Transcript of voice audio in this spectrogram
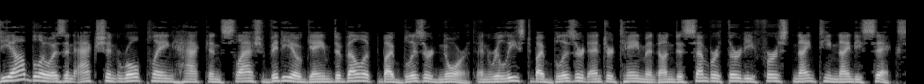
Diablo is an action role-playing hack-and-slash video game developed by Blizzard North and released by Blizzard Entertainment on December 31, 1996.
